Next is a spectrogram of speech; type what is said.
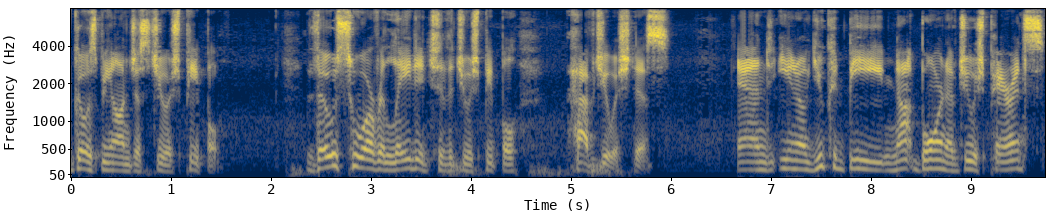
goes beyond just Jewish people. Those who are related to the Jewish people have Jewishness. And, you know, you could be not born of Jewish parents,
